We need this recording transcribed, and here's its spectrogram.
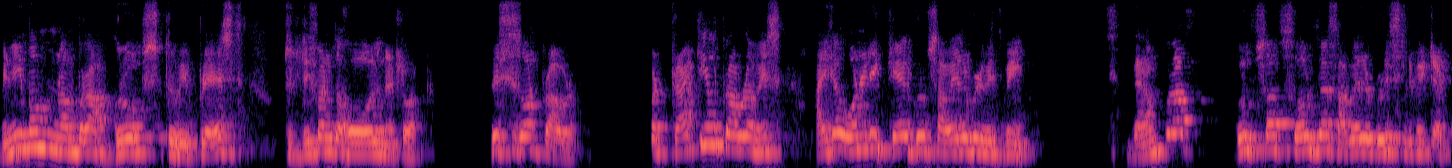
minimum number of groups to be placed to defend the whole network? This is one problem. But practical problem is I have only k groups available with me. The number of groups of soldiers available is limited.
